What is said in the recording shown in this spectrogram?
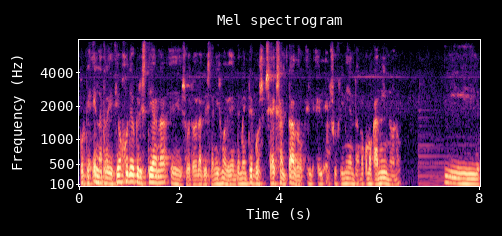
porque en la tradición judeocristiana, eh, sobre todo en el cristianismo, evidentemente, pues se ha exaltado el, sufrimiento ¿no? como camino, ¿no? Y,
